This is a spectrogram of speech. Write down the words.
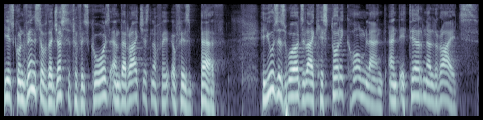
He is convinced of the justice of his cause and the righteousness of his path. He uses words like historic homeland and eternal rights.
